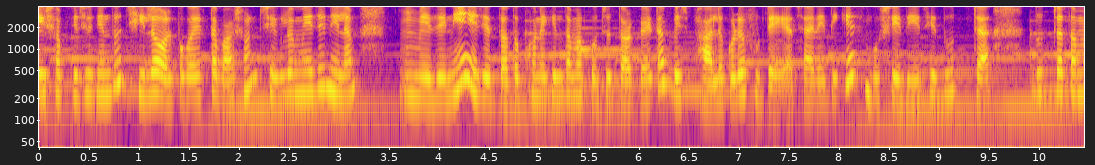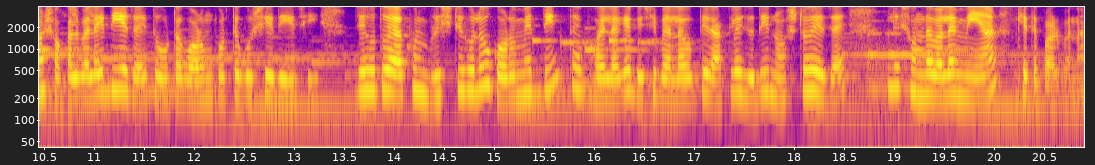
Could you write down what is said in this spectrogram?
এই সব কিছু কিন্তু ছিল অল্প কয়েকটা বাসন, সেগুলো মেজে নিলাম। মেজে নিয়ে এই যে ততক্ষণে কিন্তু আমার কচুর তরকারিটা বেশ ভালো করে ফুটে গেছে। আর এদিকে বসিয়ে দিয়েছি দুধটা। দুধটা তো আমার সকালবেলায় দিয়ে যায়, তো ওটা গরম করতে বসিয়ে দিয়েছি। যেহেতু এখন বৃষ্টি হলেও গরমের দিন, তাই ভয় লাগে বেশি বেলা অবধি রাখলে যদি নষ্ট হয়ে যায়, তাহলে সন্ধ্যাবেলায় মেয়ে আর খেতে পারবে না।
